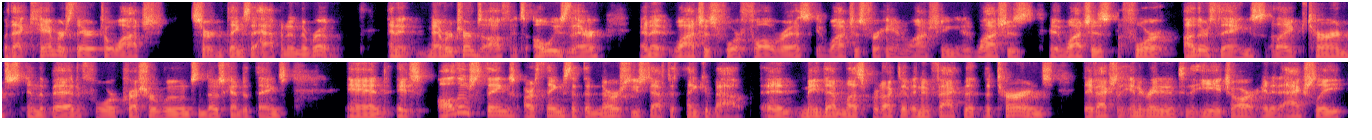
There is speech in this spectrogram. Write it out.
but that camera's there to watch certain things that happen in the room. And it never turns off, it's always there and it watches for fall risk it watches for hand washing it watches it watches for other things like turns in the bed for pressure wounds and those kinds of things. And it's all those things are things that the nurse used to have to think about and made them less productive. And in fact the, the turns they've actually integrated into the ehr and it actually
